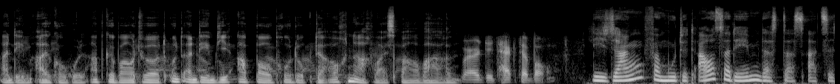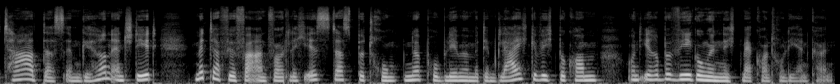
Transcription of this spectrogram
an dem Alkohol abgebaut wird und an dem die Abbauprodukte auch nachweisbar waren. Li Zhang vermutet außerdem, dass das Acetat, das im Gehirn entsteht, mit dafür verantwortlich ist, dass Betrunkene Probleme mit dem Gleichgewicht bekommen und ihre Bewegungen nicht mehr kontrollieren können.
